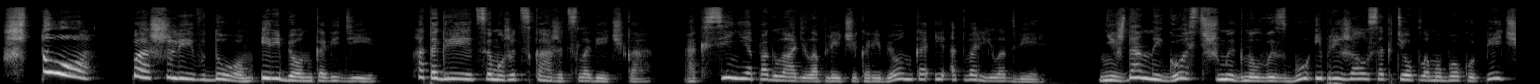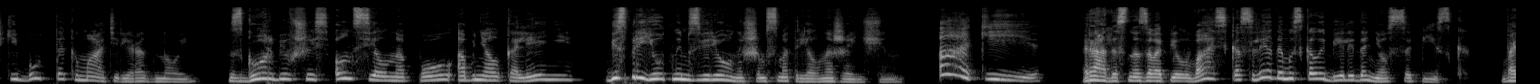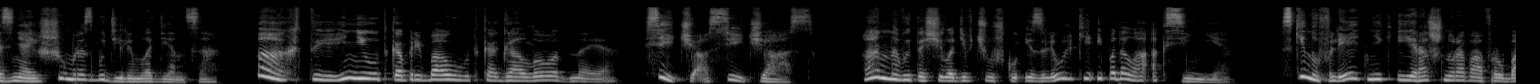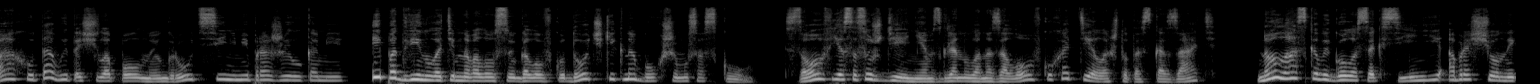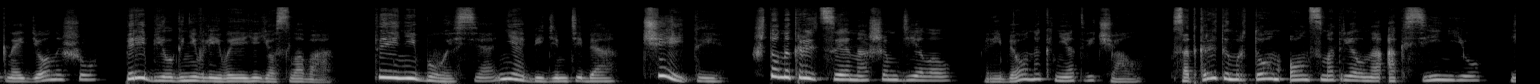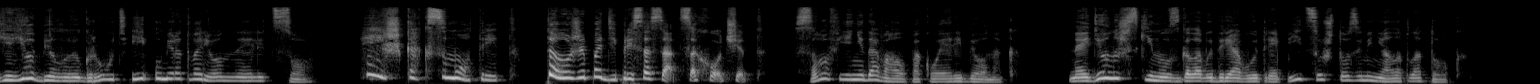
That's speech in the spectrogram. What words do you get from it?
«Что?» «Пошли в дом и ребенка веди. Отогреется, может, скажет словечко». Аксинья погладила плечико ребенка и отворила дверь. Нежданный гость шмыгнул в избу и прижался к теплому боку печки, будто к матери родной. Сгорбившись, он сел на пол, обнял колени бесприютным зверенышем смотрел на женщин. Аки!» Радостно завопил Васька, следом из колыбели донесся писк. Возня и шум разбудили младенца. «Ах ты, Нютка-прибаутка голодная! Сейчас, сейчас!» Анна вытащила девчушку из люльки и подала Аксинье. Скинув летник и расшнуровав рубаху, та вытащила полную грудь синими прожилками и подвинула темноволосую головку дочки к набухшему соску. Софья с осуждением взглянула на заловку, хотела что-то сказать, но ласковый голос Аксиньи, обращенный к найденышу, перебил гневливые ее слова. «Ты не бойся, не обидим тебя. Чей ты? Что на крыльце нашем делал?» Ребенок не отвечал. С открытым ртом он смотрел на Аксинью, ее белую грудь и умиротворенное лицо. «Ишь, как смотрит! Тоже поди присосаться хочет!» Софье не давал покоя ребенок. Найденыш скинул с головы дрявую тряпицу, что заменяла платок.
